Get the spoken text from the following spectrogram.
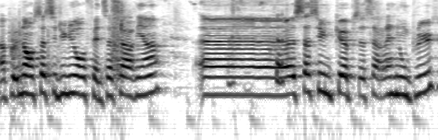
un peu. Non, ça, c'est du Nurofen, ça sert à rien. Euh, ça, c'est une cup, ça sert à rien non plus.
